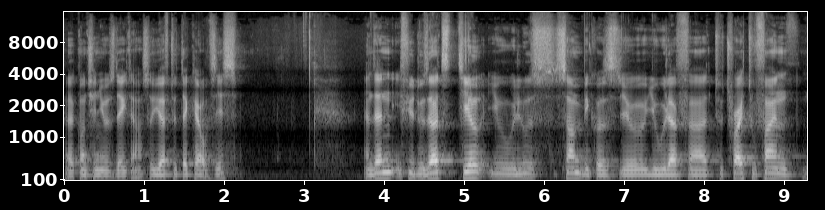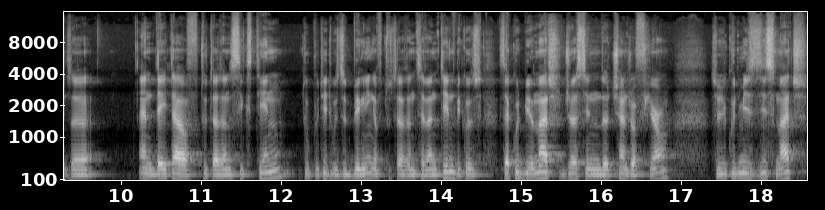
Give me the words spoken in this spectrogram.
continuous data. So you have to take care of this. And then if you do that, still you will lose some because you, you will have uh, to try to find the end data of 2016 to put it with the beginning of 2017 because there could be a match just in the change of year. So you could miss this match.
